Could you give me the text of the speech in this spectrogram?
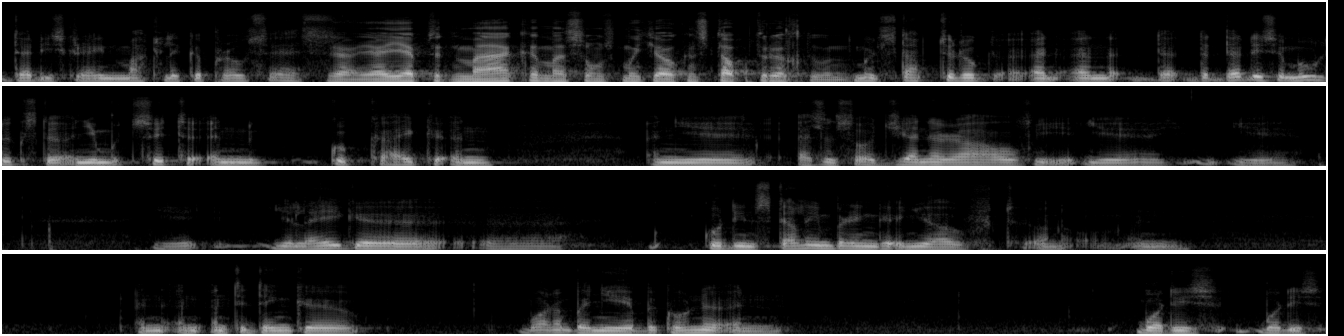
dat is geen makkelijke proces. Ja, ja, je hebt het maken, maar soms moet je ook een stap terug doen. Je moet stap terug en, en dat, dat, dat is het moeilijkste. En je moet zitten en goed kijken en, en je als een soort generaal je, je, je, je, je lege eh, goed in stelling brengen in je hoofd. En, en, en, en, en te denken, waarom ben je hier begonnen en wat is, wat is,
